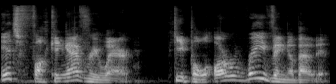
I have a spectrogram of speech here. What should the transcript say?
It's fucking everywhere. People are raving about it.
